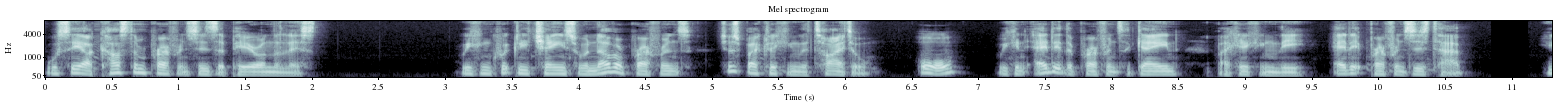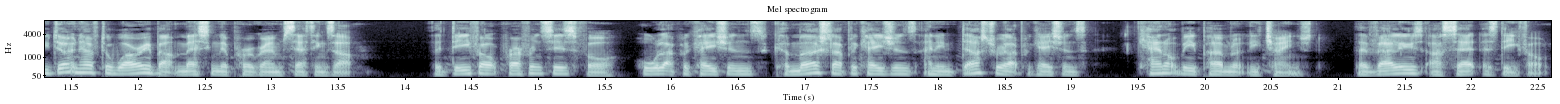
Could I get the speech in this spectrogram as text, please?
we'll see our custom preferences appear on the list we can quickly change to another preference just by clicking the title, or we can edit the preference again by clicking the Edit Preferences tab. You don't have to worry about messing the program settings up. The default preferences for all applications, commercial applications, and industrial applications cannot be permanently changed. Their values are set as default.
